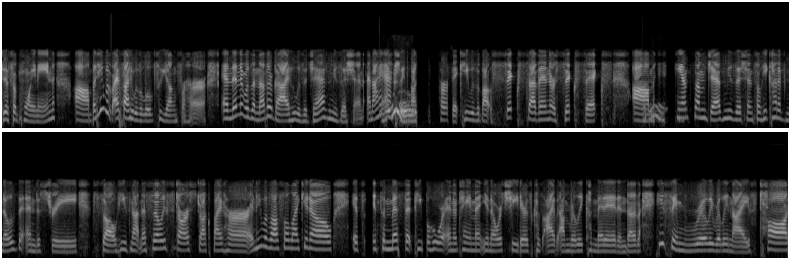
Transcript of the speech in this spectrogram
disappointing. Um but he was I thought he was a little too young for her. And then there was another guy who was a jazz musician and I actually Ooh. thought he was perfect. He was about six seven or six six um Ooh. handsome jazz musician, so he kind of knows the industry. So he's not necessarily starstruck by her, and he was also like, you know, it's it's a myth that people who are entertainment, you know, are cheaters because I'm really committed and da da da. He seemed really really nice, tall,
